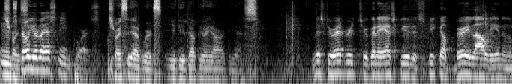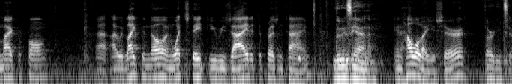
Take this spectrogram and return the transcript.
and Troy. spell your last name for us? Tracy Edwards, E E-D-W-A-R-D-S. Mr. Edwards, we're going to ask you to speak up very loudly into the microphone. Uh, I would like to know in what state do you reside at the present time? Louisiana, And how old are you, sir? 32.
